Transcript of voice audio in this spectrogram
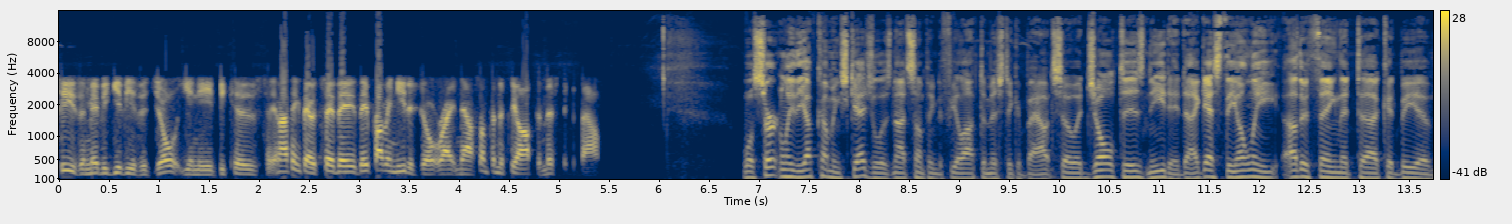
season, maybe give you the jolt you need because and I think they would say they, they probably need a jolt right now, something to feel optimistic about. Well, certainly the upcoming schedule is not something to feel optimistic about. So a jolt is needed. I guess the only other thing that uh, could be a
